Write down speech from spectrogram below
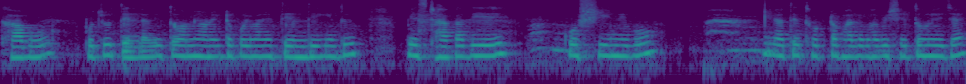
খাব, প্রচুর তেল লাগে। তো আমি অনেকটা পরিমাণে তেল দিয়ে কিন্তু বেশ ঢাকা দিয়ে কষিয়ে নেব, যাতে থোরটা ভালোভাবে সেদ্ধ হয়ে যায়।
